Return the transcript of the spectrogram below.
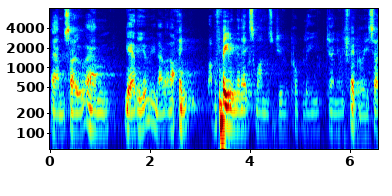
Um, so, um, yeah, the, you know, and I think, I have a feeling the next one's due probably January, February. So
